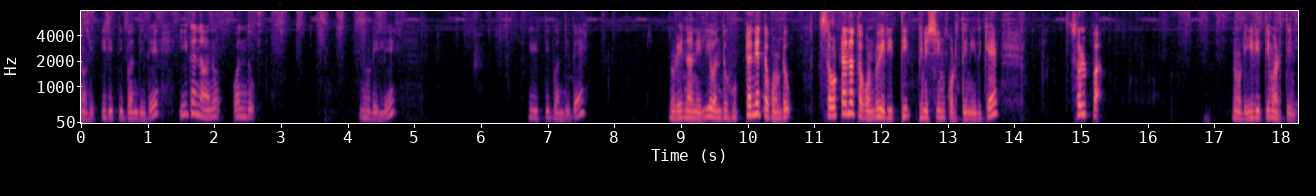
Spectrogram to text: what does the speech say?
ನೋಡಿ, ಈ ರೀತಿ ಬಂದಿದೆ. ಈಗ ನಾನು ಒಂದು, ನೋಡಿ ಇಲ್ಲಿ. ಈ ರೀತಿ ಬಂದಿದೆ. ನೋಡಿ ನಾನಿಲ್ಲಿ ಒಂದು ಹುಟ್ಟನ್ನೇ ತಗೊಂಡು, ಸೌಟನ್ನು ತಗೊಂಡು ಈ ರೀತಿ ಫಿನಿಶಿಂಗ್ ಕೊಡ್ತೀನಿ ಇದಕ್ಕೆ. ಸ್ವಲ್ಪ ನೋಡಿ, ಈ ರೀತಿ ಮಾಡ್ತೀನಿ.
